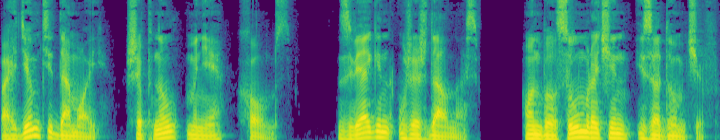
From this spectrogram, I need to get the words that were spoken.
«Пойдемте домой», — шепнул мне Холмс. Звягин уже ждал нас. Он был сумрачен и задумчив.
